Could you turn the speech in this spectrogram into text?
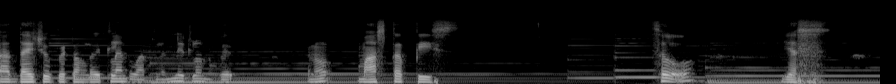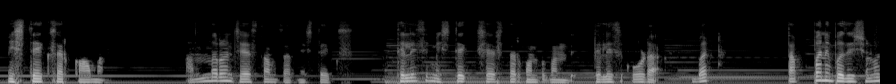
ఆ దయ చూపెట్టడంలో ఇట్లాంటి వాటిలన్నిట్లో నువ్వే you know masterpiece so yes mistakes are common అందరం చేస్తాం సార్ మిస్టేక్స్ తెలిసి మిస్టేక్ చేస్తారు కొంతమంది తెలిసి కూడా. బట్ తప్పని పొజిషన్లో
